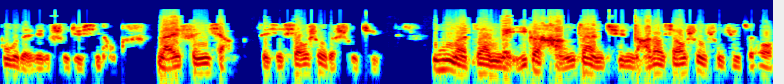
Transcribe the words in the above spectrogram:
部的这个数据系统，来分享这些销售的数据。那么在每一个航站去拿到销售数据之后，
